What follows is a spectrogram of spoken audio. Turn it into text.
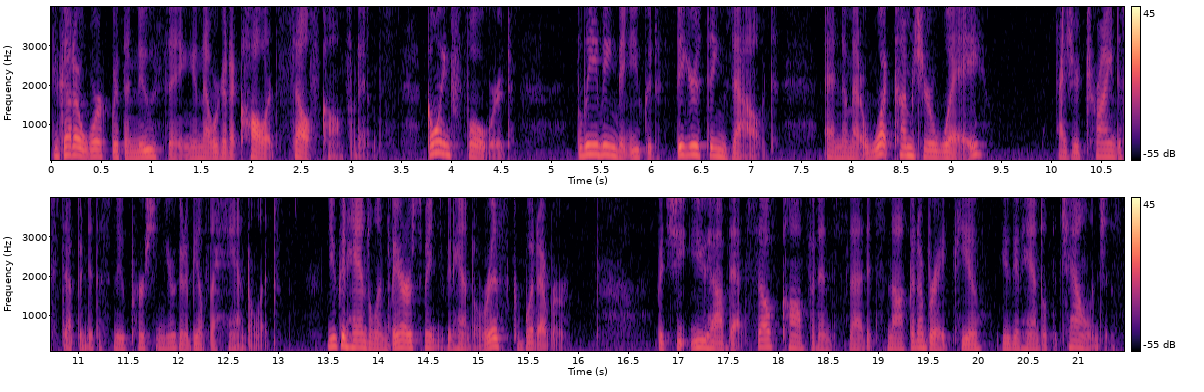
You've got to work with a new thing, and that we're going to call it self confidence. Going forward, believing that you could figure things out, and no matter what comes your way, as you're trying to step into this new person, you're going to be able to handle it. You can handle embarrassment, you can handle risk, whatever. But you, you have that self confidence that it's not going to break you. You can handle the challenges.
